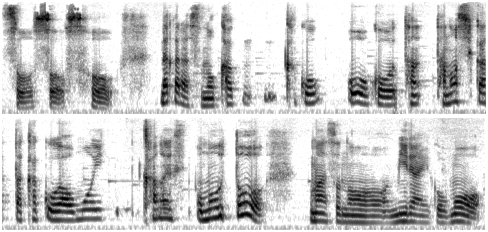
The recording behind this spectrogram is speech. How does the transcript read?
そうそうそう。だからその過過去をこうた楽しかった過去が思いか思うと、まあその未来をも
